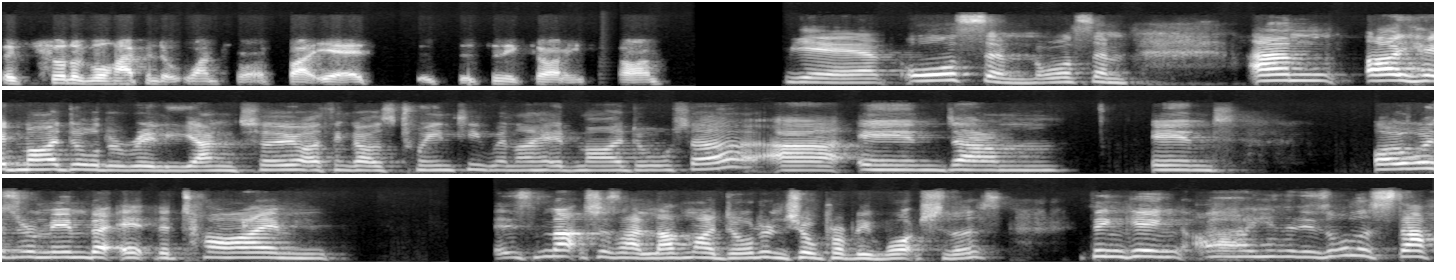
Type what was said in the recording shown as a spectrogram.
it's sort of all happened at once for us. But yeah, it's, it's, it's an exciting time. Yeah, awesome, awesome. Um, I had my daughter really young too. I think I was 20 when I had my daughter. Uh, and um, and I always remember at the time, as much as I love my daughter, and she'll probably watch this, thinking, oh, you know, there's all this stuff.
